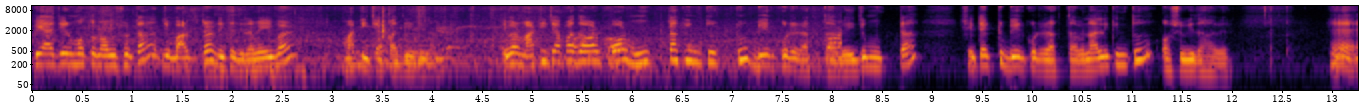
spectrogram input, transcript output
পেঁয়াজের মতন অংশটা, যে বাল্বটা রেখে দিলাম, এইবার মাটি চাপা দিয়ে দিলাম। এবার মাটি চাপা দেওয়ার পর মুখটা কিন্তু একটু বের করে রাখতে হবে। এই যে মুখটা, সেটা একটু বের করে রাখতে হবে নাহলে কিন্তু অসুবিধা হবে। হ্যাঁ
